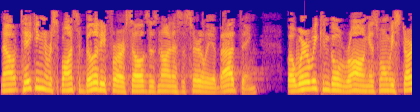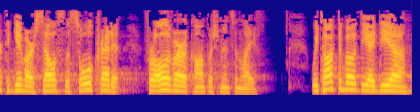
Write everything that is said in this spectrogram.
Now, taking responsibility for ourselves is not necessarily a bad thing. But where we can go wrong is when we start to give ourselves the sole credit for all of our accomplishments in life. We talked about the idea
